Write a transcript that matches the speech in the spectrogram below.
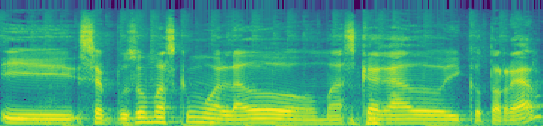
y se puso más como al lado más cagado y cotorrear.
